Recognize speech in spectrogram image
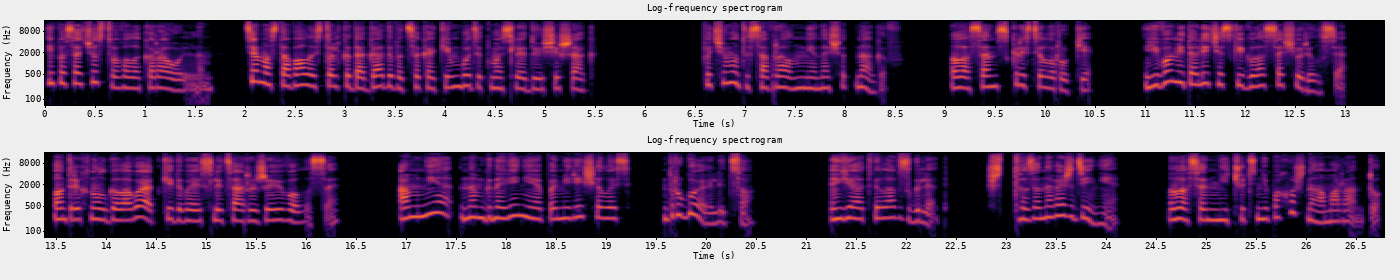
и посочувствовала караульным. Тем оставалось только догадываться, каким будет мой следующий шаг. «Почему ты соврал мне насчет нагов?» Лосен скрестил руки. Его металлический глаз сощурился — он тряхнул головой, откидывая с лица рыжие волосы. А мне на мгновение померещилось другое лицо. Я отвела взгляд. Что за наваждение? Лассен ничуть не похож на Амаранту.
